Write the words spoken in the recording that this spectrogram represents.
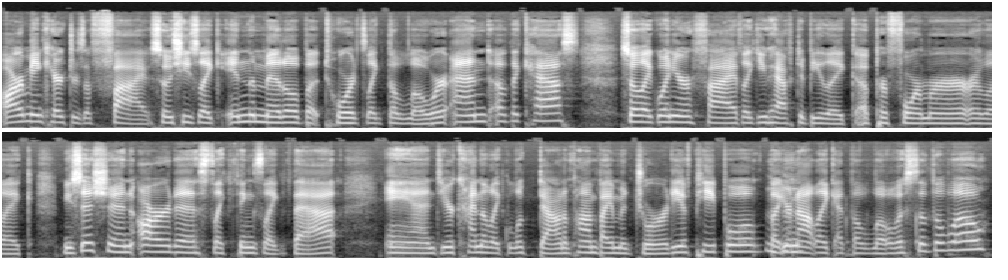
our main character is a five so she's like in the middle but towards like the lower end of the cast so like when you're a five like you have to be like a performer or like musician artist like things like that and you're kind of like looked down upon by a majority of people but mm-hmm. you're not like at the lowest of the low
